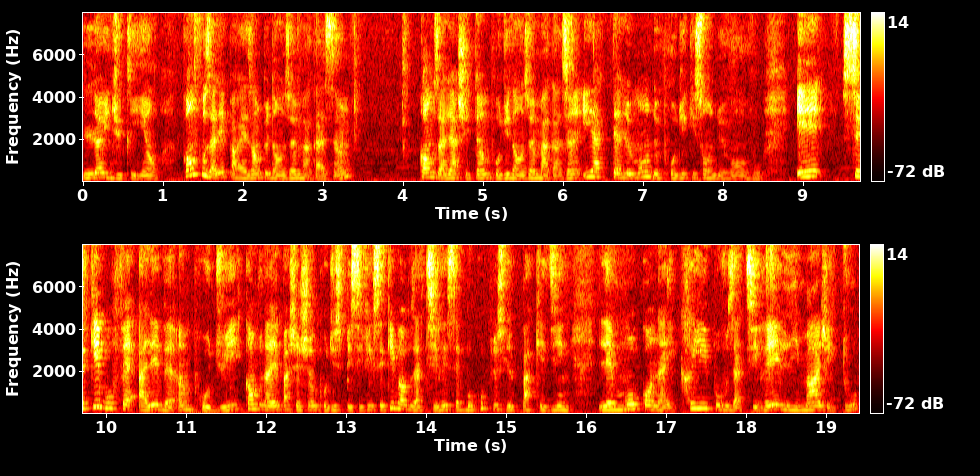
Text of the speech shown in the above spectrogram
l'œil du client quand vous allez par exemple dans un magasin quand vous allez acheter un produit dans un magasin, il y a tellement de produits qui sont devant vous. Et ce qui vous fait aller vers un produit, quand vous n'allez pas chercher un produit spécifique, ce qui va vous attirer, c'est beaucoup plus le packaging, les mots qu'on a écrits pour vous attirer, l'image et tout.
